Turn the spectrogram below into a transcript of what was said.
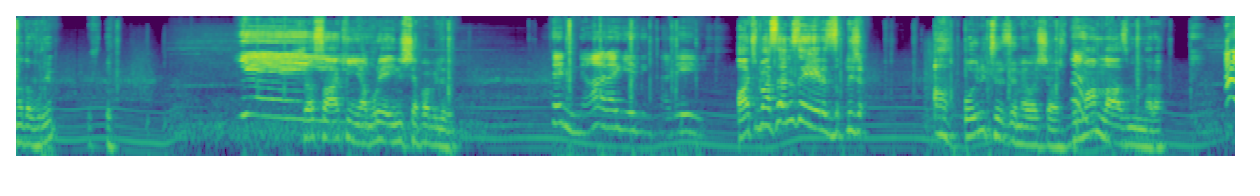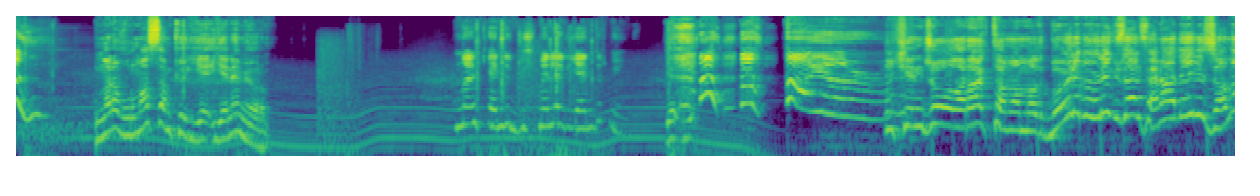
Buna da vurayım. Uçtu. Şurası sakin ya buraya iniş yapabilirim. Sen ne ara geldin kardeş? Açmasanız yeri zıplayacağım. Ah oyunu çözüyorum yavaş yavaş. Vurmam lazım bunlara. Bunlara vurmazsam kö ye- yenemiyorum. Bunlar kendi düşmeleri yendirmiyor mu? Ye- ye- Hayır. İkinci olarak tamamladık. Böyle böyle güzel fena değiliz canlar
